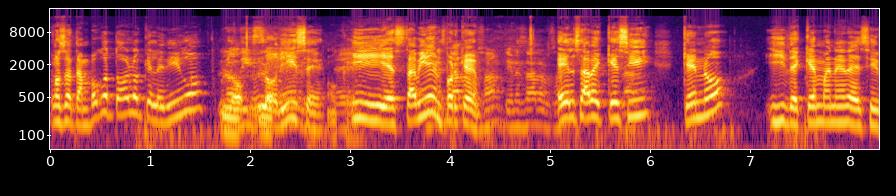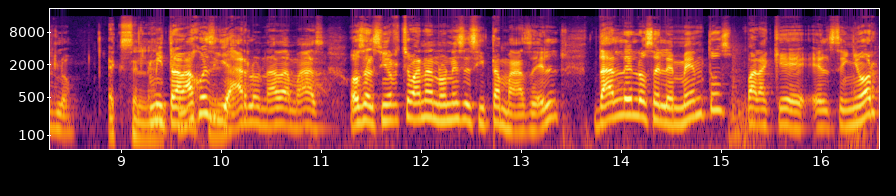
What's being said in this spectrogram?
O sea, tampoco todo lo que le digo Lo- lo, dice. lo dice. Ok. Y está bien porque razón, él sabe qué sí, qué no y de qué manera decirlo. Excelente. Mi trabajo es guiarlo nada más. O sea, el señor Chavana no necesita más. Él darle los elementos para que el señor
